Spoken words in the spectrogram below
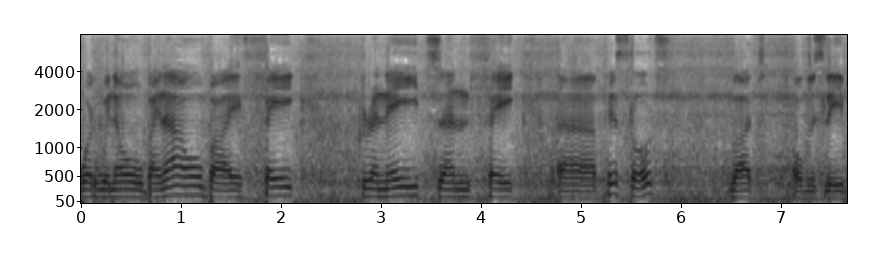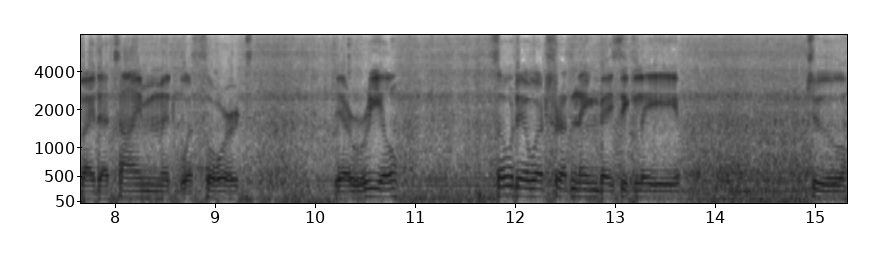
what we know by now by fake grenades and fake uh, pistols. But obviously, by that time, it was thought they're real. So they were threatening basically to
